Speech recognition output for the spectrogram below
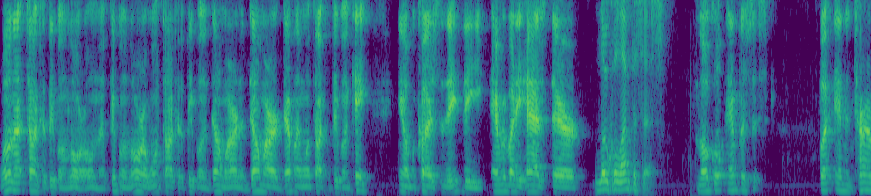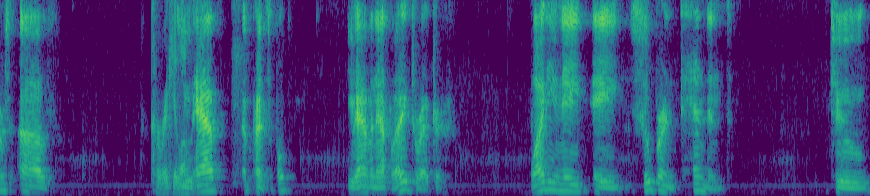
will not talk to the people in Laurel, and the people in Laurel won't talk to the people in Delmar, and the Delmar definitely won't talk to the people in Cape, you know, because the, the, everybody has their Local emphasis. local emphasis. But in the terms of Curriculum. you have a principal, you have an athletic director. Why do you need a superintendent to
